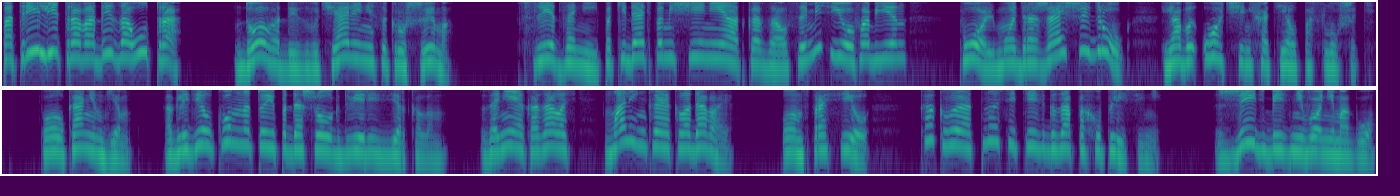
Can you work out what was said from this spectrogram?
по три литра воды за утро. Доводы звучали несокрушимо. Вслед за ней покидать помещение отказался месье Фабьен. «Поль, мой дрожайший друг, я бы очень хотел послушать». Пол Каннингем оглядел комнату и подошел к двери с зеркалом. За ней оказалась маленькая кладовая. Он спросил, «Как вы относитесь к запаху плесени?» «Жить без него не могу».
